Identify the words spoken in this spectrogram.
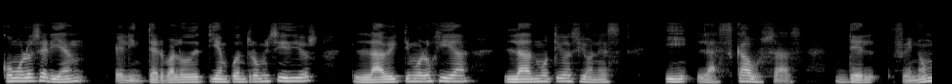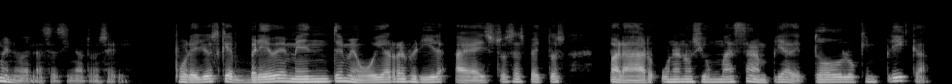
como lo serían el intervalo de tiempo entre homicidios, la victimología, las motivaciones, y las causas del fenómeno del asesinato en serie. Por ello es que brevemente me voy a referir a estos aspectos para dar una noción más amplia de todo lo que implica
